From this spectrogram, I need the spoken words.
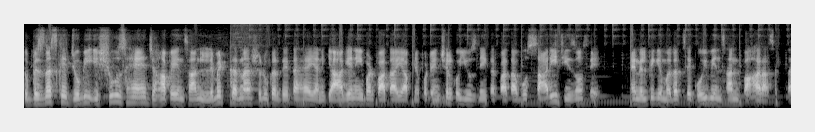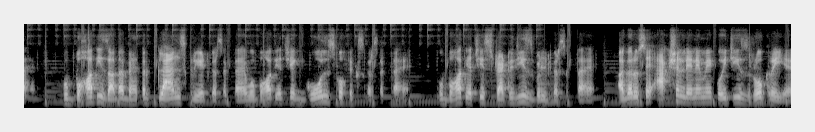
तो बिज़नेस के जो भी इश्यूज़ हैं, जहाँ पे इंसान लिमिट करना शुरू कर देता है, यानी कि आगे नहीं बढ़ पाता या अपने पोटेंशियल को यूज़ नहीं कर पाता, वो सारी चीज़ों से एनएलपी की मदद से कोई भी इंसान बाहर आ सकता है। वो बहुत ही ज़्यादा बेहतर प्लान्स क्रिएट कर सकता है, वो बहुत ही अच्छे गोल्स को फिक्स कर सकता है, वो बहुत ही अच्छी स्ट्रेटजीज बिल्ड कर सकता है। अगर उसे एक्शन लेने में कोई चीज़ रोक रही है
